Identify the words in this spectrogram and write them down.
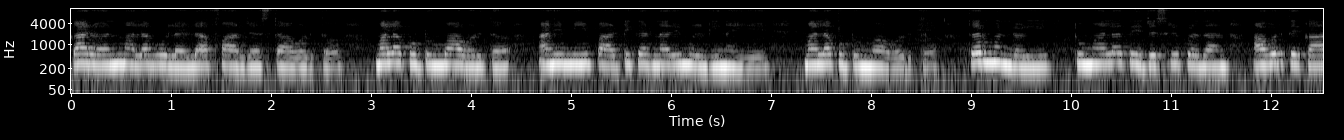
कारण मला बोलायला फार जास्त आवडतं. मला कुटुंब आवडतं आणि मी पार्टी करणारी मुलगी नाही आहे मला कुटुंब आवडतं. तर मंडळी तुम्हाला तेजश्री प्रधान आवडते का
